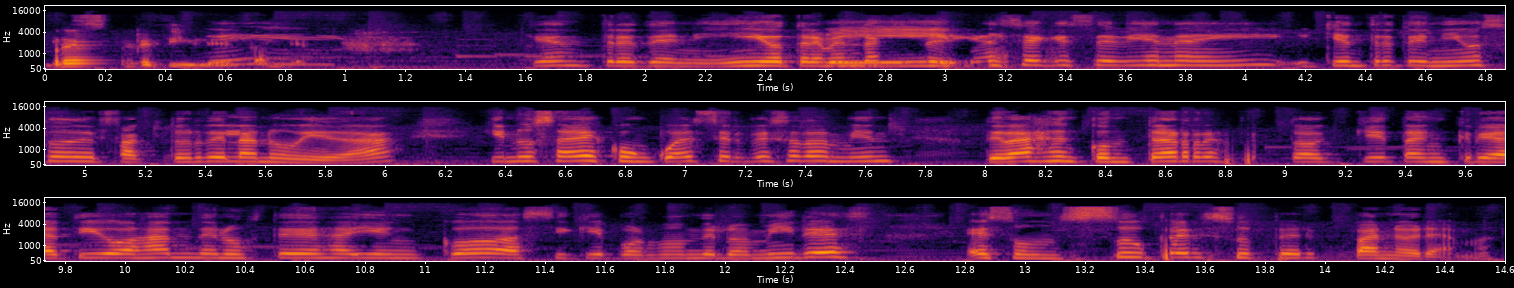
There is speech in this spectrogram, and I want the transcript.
repetible también. Qué entretenido, tremenda experiencia que se viene ahí y qué entretenido eso del factor de la novedad, que no sabes con cuál cerveza también te vas a encontrar respecto a qué tan creativos anden ustedes ahí en Coda, así que por donde lo mires es un súper, súper panorama.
